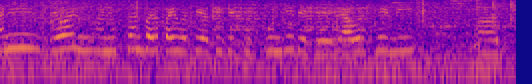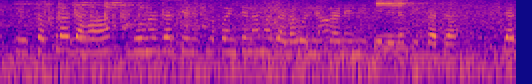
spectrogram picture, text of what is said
आणि जेव्हा नुकसान भरपाई होते अतिशय कुटपुंजी देते. यावर्षी मी सतरा दहा दोन हजार तेवीसला पंचनामा झाला वन्य प्राण्यांनी केलेल्या पिकाचा. त्यात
